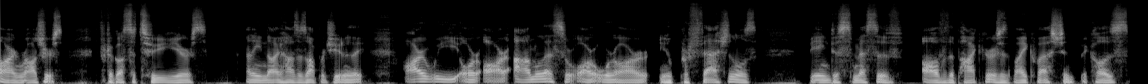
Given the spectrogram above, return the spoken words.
Aaron Rodgers for the guts of two years and he now has his opportunity. Are we or are analysts or, or, or are you know professionals being dismissive of the Packers is my question because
